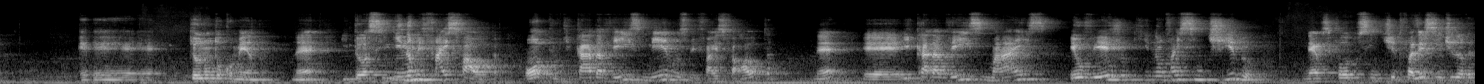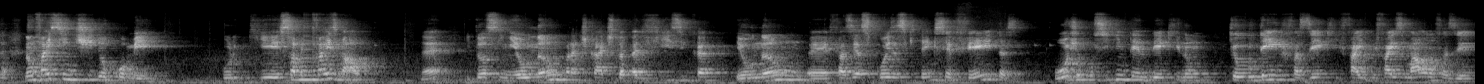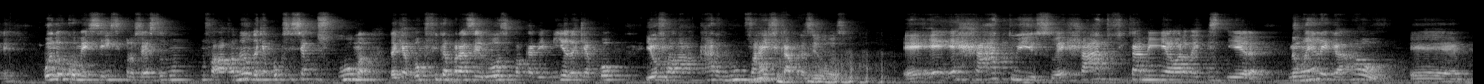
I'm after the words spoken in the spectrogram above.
é, que eu não tô comendo, né? Então assim, e não me faz falta. Óbvio que cada vez menos me faz falta, né? É, e cada vez mais eu vejo que não faz sentido, né? Você falou do sentido, fazer sentido, não faz sentido eu comer, porque só me faz mal, né? Então assim, eu não praticar atividade física, eu não é, fazer as coisas que têm que ser feitas, hoje eu consigo entender que não, que eu tenho que fazer, que faz, me faz mal não fazer. Quando eu comecei esse processo, todo mundo falava, não, daqui a pouco você se acostuma, daqui a pouco fica prazeroso com a academia, daqui a pouco. E eu falava, cara, não vai ficar prazeroso. É, é, é, chato isso, é chato ficar meia hora na esteira. Não é legal. É...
